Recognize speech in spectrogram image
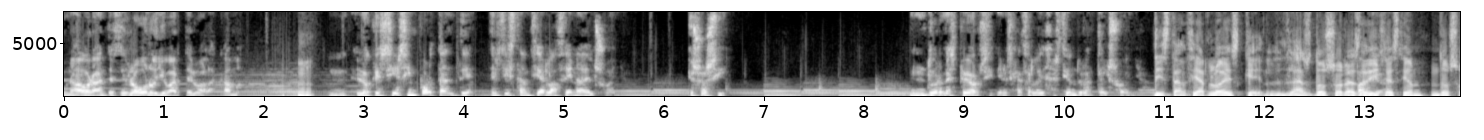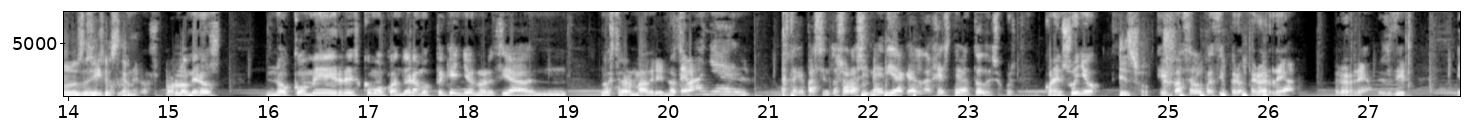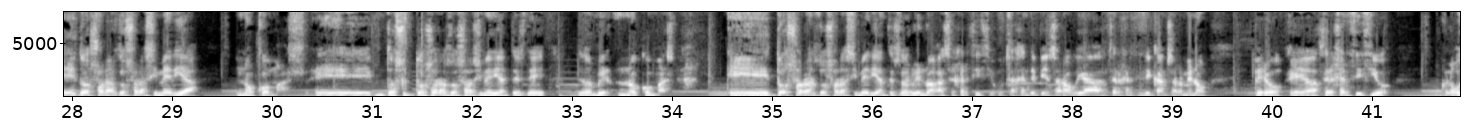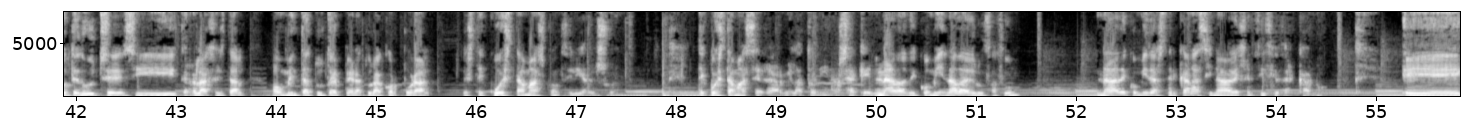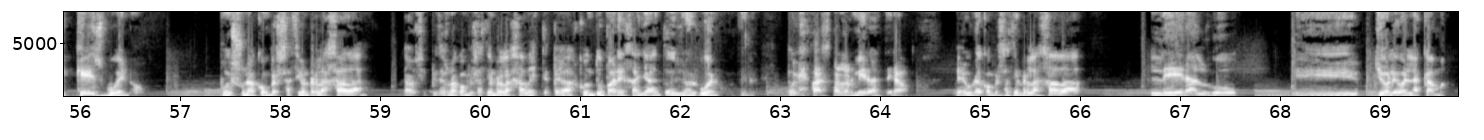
Una hora antes, desde luego no llevártelo a la cama. Mm, Lo que sí es importante es distanciar la cena del sueño. Eso sí. Duermes peor si tienes que hacer la digestión durante el sueño. Distanciarlo es que las dos horas de digestión, dos horas de Sí, por lo digestión. menos. Por lo menos no comer es como cuando éramos pequeños nos decían nuestras madres, no te bañes hasta que pasen dos horas y media, que la gestión, todo eso. Pues con el sueño Eso. eh, pasa algo parecido, pero, pero es real. Pero es real. Es decir, eh, dos horas, dos horas y media no comas. Eh, dos, dos horas, dos horas y media antes de, dormir no comas. Eh, dos horas, dos horas y media antes de dormir no hagas ejercicio. Mucha gente piensa, no, voy a hacer ejercicio y cansarme. No. Pero eh, hacer ejercicio, que luego te duches y te relajes y tal, aumenta tu temperatura corporal. Entonces te cuesta más conciliar el sueño. Te cuesta más segar melatonina. O sea que nada de nada de luz azul, nada de comidas cercanas y nada de ejercicio cercano. ¿Qué es bueno? Pues una conversación relajada. Claro, si empiezas una conversación relajada y te pegas con tu pareja, ya entonces no es bueno, porque vas a dormir alterado. Pero una conversación relajada, leer algo, eh, yo leo en la cama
